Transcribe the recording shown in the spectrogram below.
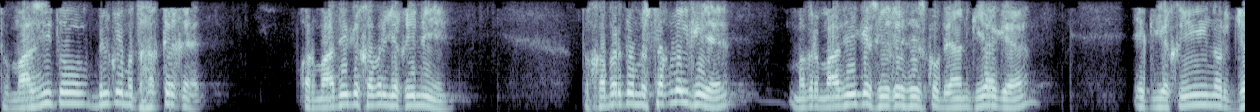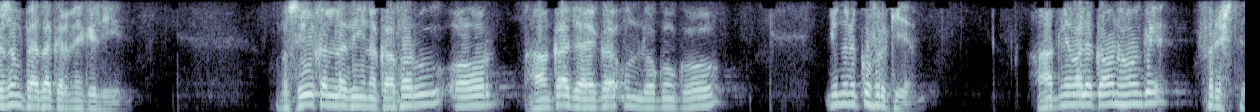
تو ماضی تو بالکل متحقق ہے اور ماضی کی خبر یقینی ہے۔ تو خبر تو مستقبل کی ہے، مگر ماضی کے سیغے سے اس کو بیان کیا گیا ایک یقین اور جزم پیدا کرنے کے لیے۔ وسیق اللہ کافرو اور ہانکا جائے گا ان لوگوں کو جنہوں نے کفر کیا۔ ہانکنے والے کون ہوں گے؟ فرشتے۔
